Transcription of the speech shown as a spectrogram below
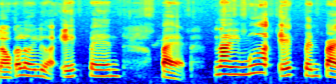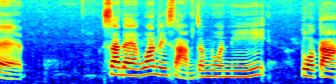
เราก็เลยเหลือ x เป็น 8 ในเมื่อ x เป็น 8 แสดงว่าใน 3จำนวนนี้ ตัวกลาง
